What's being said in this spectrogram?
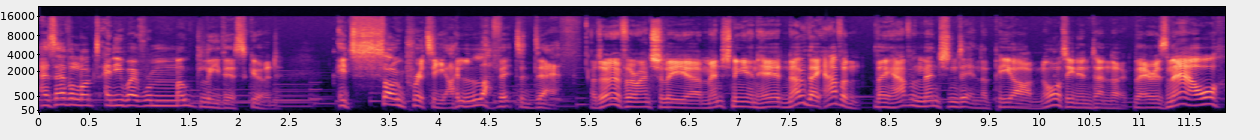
has ever looked anywhere remotely this good. It's so pretty. I love it to death. I don't know if they're actually uh, mentioning it in here. No, they haven't. They haven't mentioned it in the PR. Naughty Nintendo. There is now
